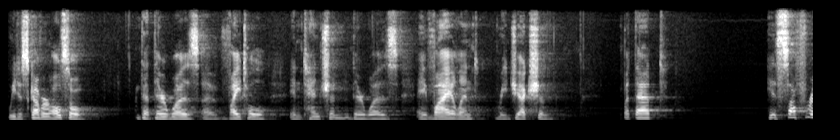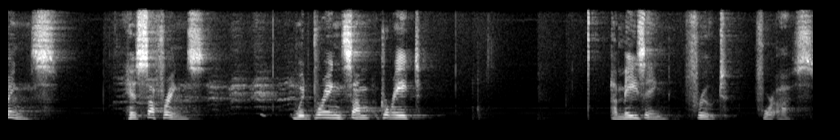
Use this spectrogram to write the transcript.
We discover also that there was a vital intention, there was a violent rejection, but that his sufferings, his sufferings would bring some great amazing fruit for us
